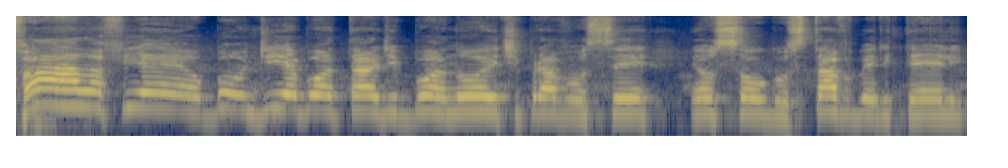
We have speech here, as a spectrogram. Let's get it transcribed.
Fala, fiel! Bom dia, boa tarde, boa noite para você eu sou Gustavo Beritelli,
